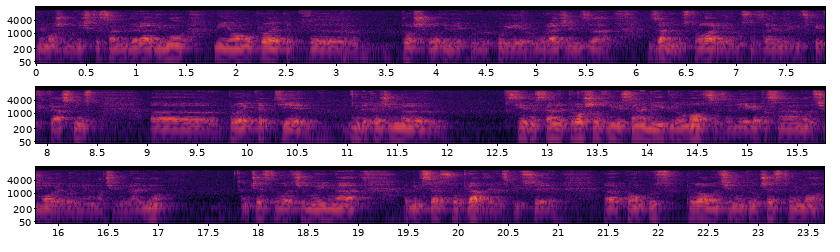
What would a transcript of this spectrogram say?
ne možemo ništa sami da radimo, mi imamo projekat e, prošle godine koji je urađen za zamenu stolarije, odnosno za energetsku efikasnost. E, projekat je, da kažem, e, s jedne strane prošao, s druge strane nije bilo novca za njega, pa se nadamo da ćemo ove godine moći da uradimo. Učestvovat ćemo i na Ministarstvo pravde raspisuje konkurs, prvo ćemo da učestvujemo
